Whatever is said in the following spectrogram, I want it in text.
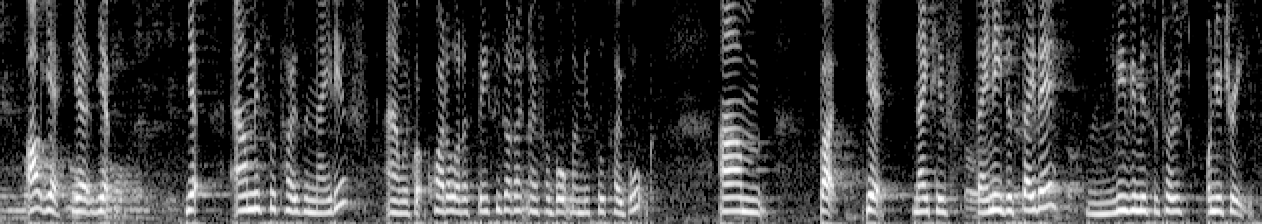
in Oh, yeah, North, yeah, Hemisphere. Yep, our mistletoes are native, and we've got quite a lot of species. I don't know if I bought my mistletoe book, um, but yeah, native. They need to stay there. Leave your mistletoes on your trees.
